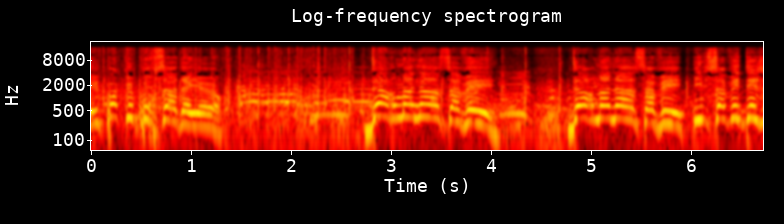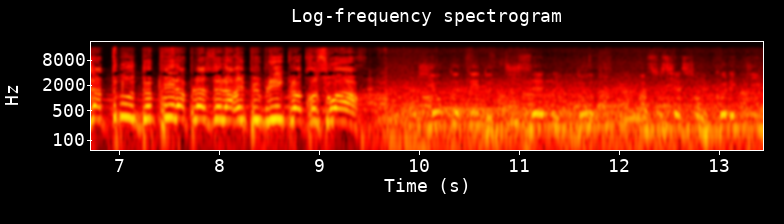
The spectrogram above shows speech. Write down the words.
Et pas que pour ça d'ailleurs. Darmanin savait. Darmanin savait. Il savait déjà tout depuis la place de la République l'autre soir. Qui, aux côtés de dizaines d'autres associations collectives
